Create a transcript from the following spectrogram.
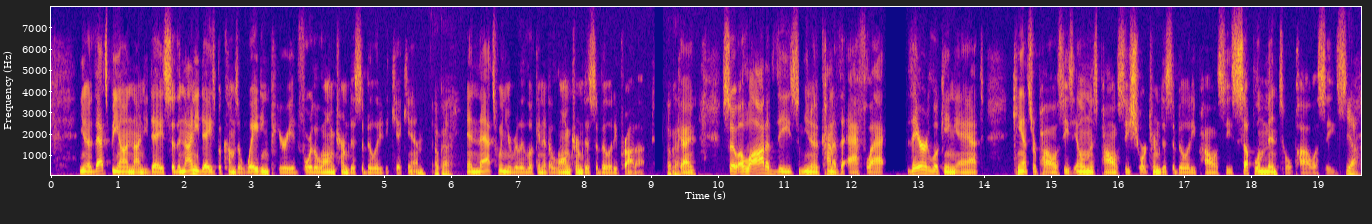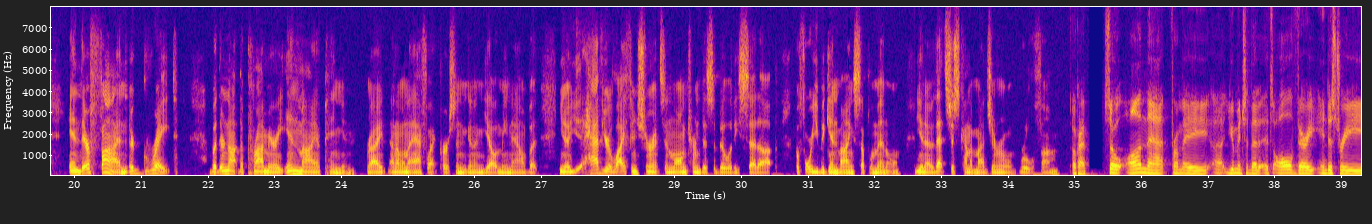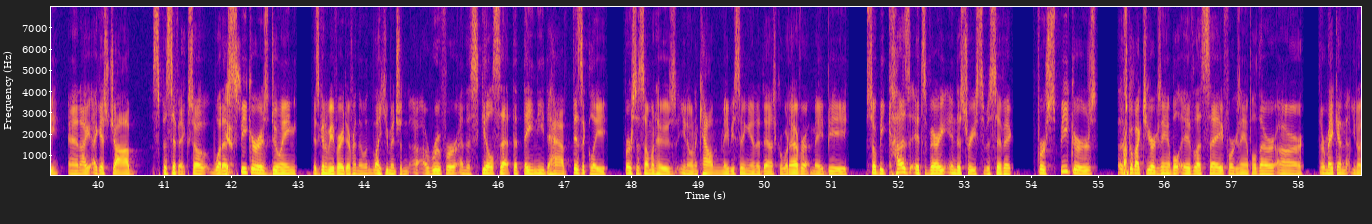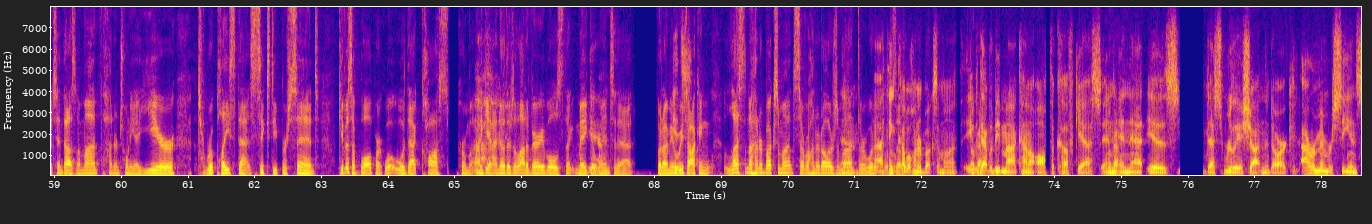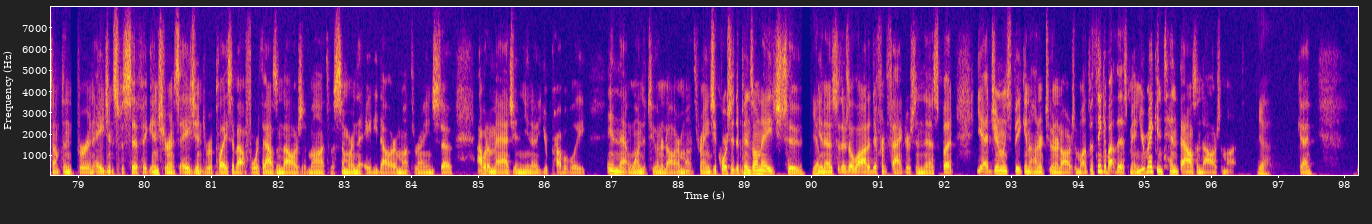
You know, that's beyond 90 days. So the 90 days becomes a waiting period for the long term disability to kick in, okay and that's when you're really looking at a long term disability product. okay, Okay. So a lot of these, you know, kind of the AFLAC, they're looking at cancer policies, illness policies, short term disability policies, supplemental policies yeah and they're fine. They're great, but they're not the primary, in my opinion. Right? I don't want an Aflac person going to yell at me now, but you know, you have your life insurance and long-term disability set up before you begin buying supplemental. You know, that's just kind of my general rule of thumb. okay so on that from a uh, you mentioned that it's all very industry and I, I guess job specific so what a Yes. speaker is doing is going to be very different than like you mentioned a, a roofer and the skill set that they need to have physically versus someone who's you know an accountant maybe sitting at a desk or whatever it may be so because it's very industry specific for speakers let's go back to your example if let's say for example there are they're making you know 10000 a month 120 a year to replace that 60% give us a ballpark what would that cost per month and again i know there's a lot of variables that may go Yeah. into that but i mean are we talking less than 100 bucks a month several hundred dollars a Yeah. month or what I what think a couple look- hundred bucks a month. It- Okay. That would be my kind of off the cuff guess, and Okay. and that is that's really a shot in the dark. I remember seeing something for an agent specific insurance agent to replace about four thousand dollars a month was somewhere in the eighty dollar a month range. So I would imagine you know you're probably in that one to two hundred dollar a month range. Of course, it depends on age too. Yep. You know, so there's a lot of different factors in this, but yeah, generally speaking, 100 200 dollars a month. But think about this, man. You're making ten thousand dollars a month. Yeah. Okay.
